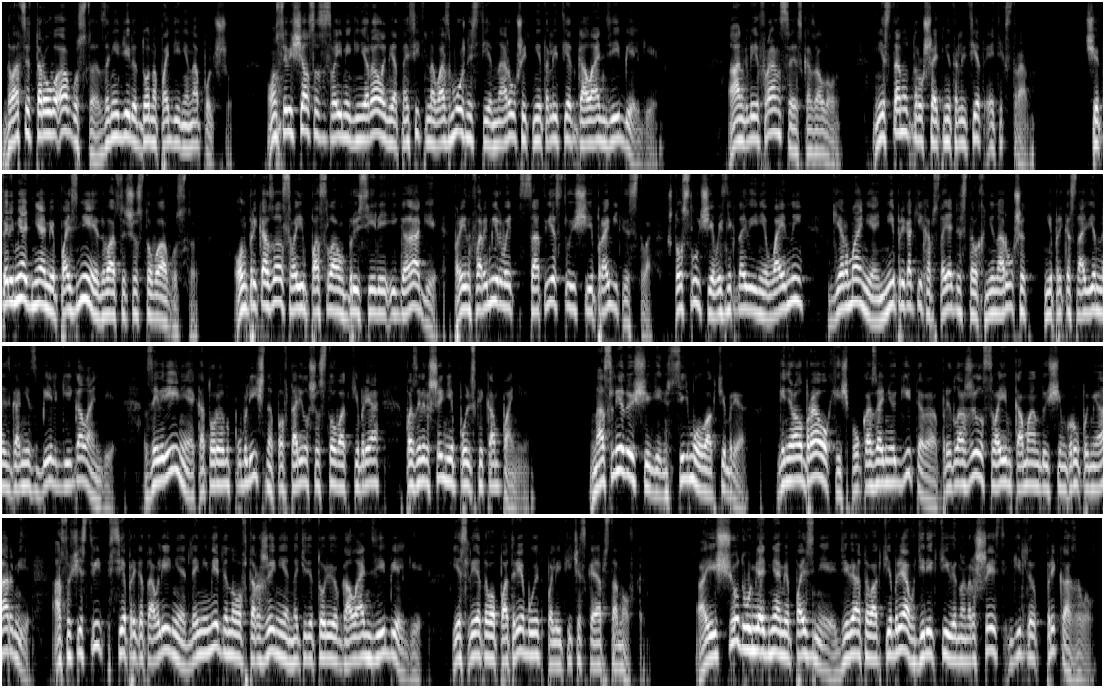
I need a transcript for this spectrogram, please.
22 августа, за неделю до нападения на Польшу, он совещался со своими генералами относительно возможности нарушить нейтралитет Голландии и Бельгии. «Англия и Франция, — сказал он, — не станут нарушать нейтралитет этих стран». Четырьмя днями позднее, 26 августа, он приказал своим послам в Брюсселе и Гааге проинформировать соответствующие правительства, что в случае возникновения войны Германия ни при каких обстоятельствах не нарушит неприкосновенность границ Бельгии и Голландии. Заверение, которое он публично повторил 6 октября по завершении польской кампании. На следующий день, 7 октября, Генерал Браухич по указанию Гитлера предложил своим командующим группами армии осуществить все приготовления для немедленного вторжения на территорию Голландии и Бельгии, если этого потребует политическая обстановка. А еще двумя днями позднее, 9 октября, в директиве номер 6 Гитлер приказывал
